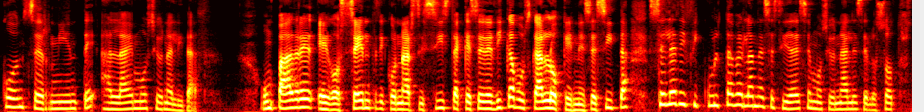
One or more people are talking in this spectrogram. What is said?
concerniente a la emocionalidad. Un padre egocéntrico, narcisista, que se dedica a buscar lo que necesita, se le dificulta ver las necesidades emocionales de los otros,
